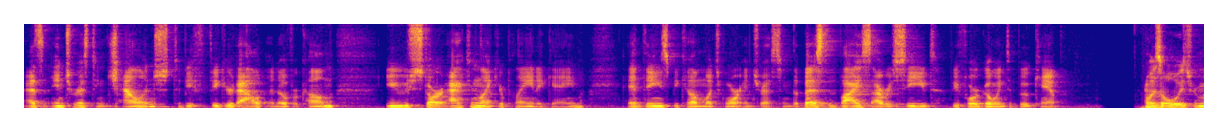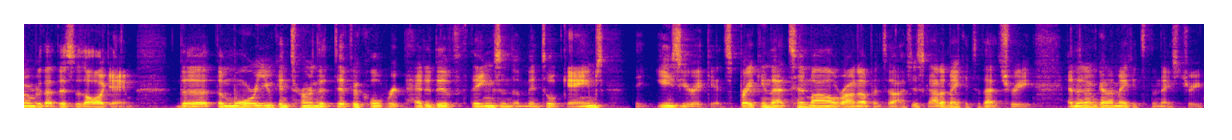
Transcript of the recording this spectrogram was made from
as an interesting challenge to be figured out and overcome, you start acting like you're playing a game and things become much more interesting. The best advice I received before going to boot camp was always remember that this is all a game. The the more you can turn the difficult repetitive things into mental games, the easier it gets. Breaking that 10 mile run up until I just got to make it to that tree and then I've got to make it to the next tree.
